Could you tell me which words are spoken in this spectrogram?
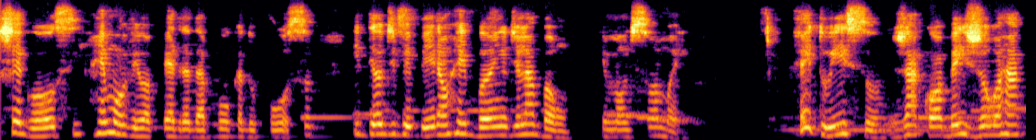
Chegou-se, removeu a pedra da boca do poço e deu de beber ao rebanho de Labão, irmão de sua mãe. Feito isso, Jacó beijou a Ra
